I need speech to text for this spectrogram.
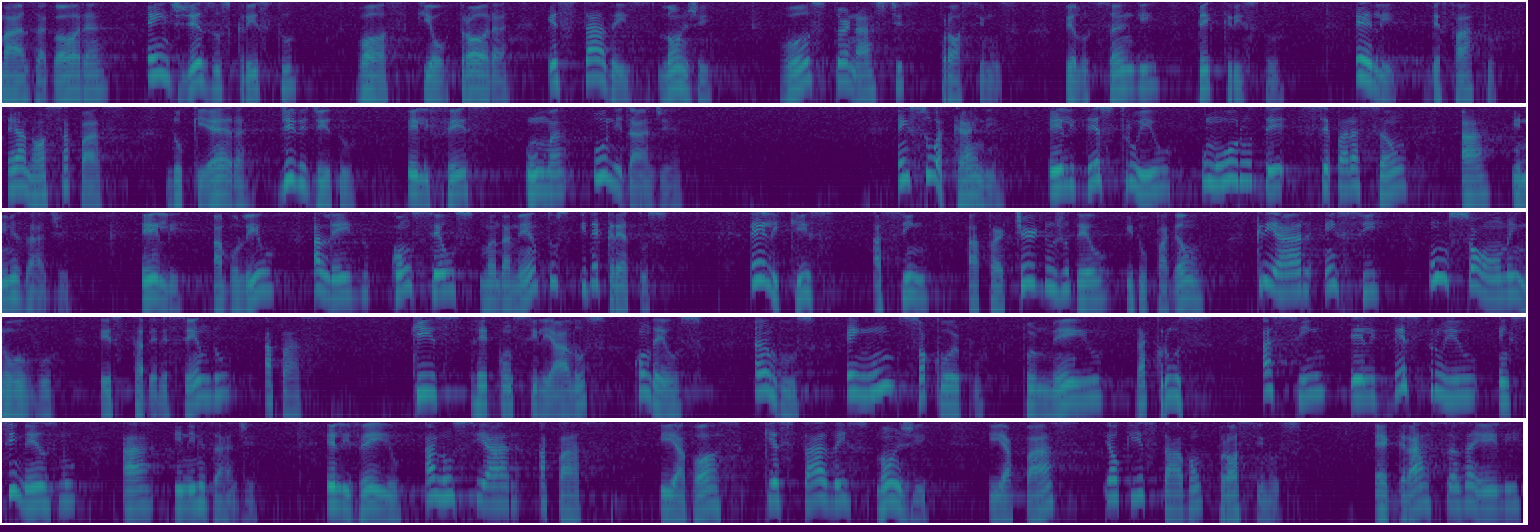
Mas agora, em Jesus Cristo, vós que outrora estáveis longe, vos tornastes próximos pelo sangue de Cristo. Ele, de fato, é a nossa paz. Do que era dividido, ele fez uma unidade. Em sua carne, ele destruiu o muro de separação, a inimizade. Ele aboliu a lei do, com seus mandamentos e decretos. Ele quis, assim, a partir do judeu e do pagão, criar em si um só homem novo, estabelecendo a paz. Quis reconciliá-los com Deus, ambos em um só corpo, por meio da cruz. Assim, ele destruiu em si mesmo a inimizade. Ele veio anunciar a paz, e a vós que estáveis longe, e a paz e ao que estavam próximos. É graças a ele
